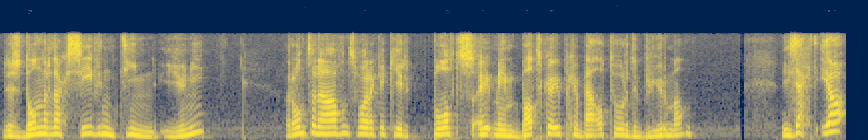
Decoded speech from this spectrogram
Dus donderdag 17 juni. Rond de avond word ik hier plots uit mijn badkuip gebeld door de buurman. Die zegt, ja,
